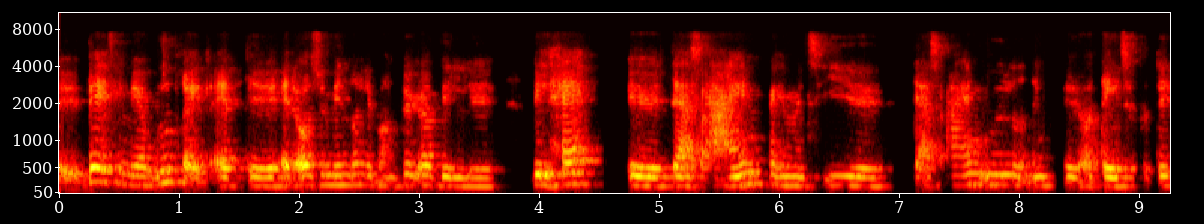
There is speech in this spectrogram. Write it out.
øh, væsentligt mere udbredt, at, øh, at også mindre leverandører vil, øh, vil have øh, deres egen, hvad kan man sige, øh, deres egen udledning øh, og data på det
